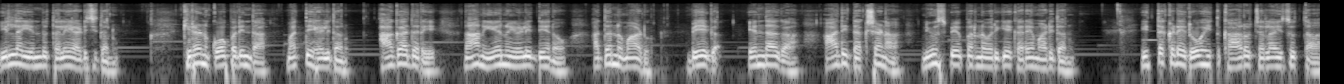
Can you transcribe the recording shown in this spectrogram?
ಇಲ್ಲ ಎಂದು ತಲೆ ಅಡಿಸಿದನು. ಕಿರಣ್ ಕೋಪದಿಂದ ಮತ್ತೆ ಹೇಳಿದನು, ಹಾಗಾದರೆ ನಾನು ಏನು ಹೇಳಿದ್ದೇನೋ ಅದನ್ನು ಮಾಡು, ಬೇಗ. ಎಂದಾಗ ಆದಿ ತಕ್ಷಣ ನ್ಯೂಸ್ ಪೇಪರ್ನವರಿಗೆ ಕರೆ ಮಾಡಿದನು. ಇತ್ತ ಕಡೆ ರೋಹಿತ್ ಕಾರು ಚಲಾಯಿಸುತ್ತಾ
